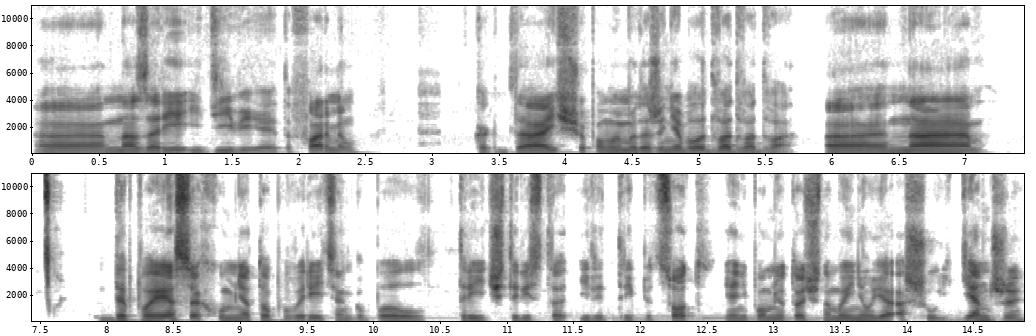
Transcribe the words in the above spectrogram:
э, на Заре и Диве я это фармил. Когда еще, по-моему, даже не было 2.2.2. Э, на ДПСах у меня топовый рейтинг был 3400 или 3500. Я не помню точно. Мейнил я Ашу и Генджи.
